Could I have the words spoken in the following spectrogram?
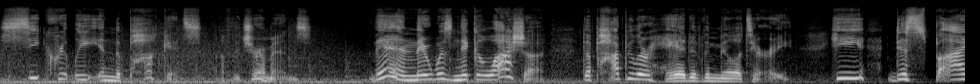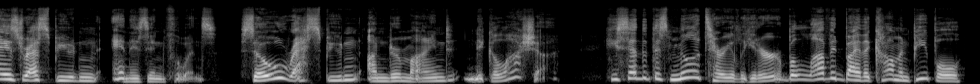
secretly in the pockets of the Germans? Then there was Nikolasha, the popular head of the military. He despised Rasputin and his influence. So Rasputin undermined Nikolasha. He said that this military leader, beloved by the common people,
